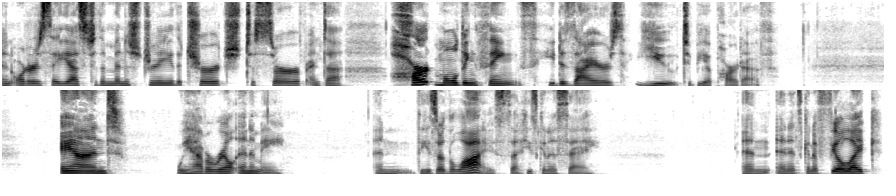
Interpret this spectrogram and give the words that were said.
in order to say yes to the ministry, the church, to serve, and to heart molding things He desires you to be a part of. And we have a real enemy. And these are the lies that He's going to say. And, and it's going to feel like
